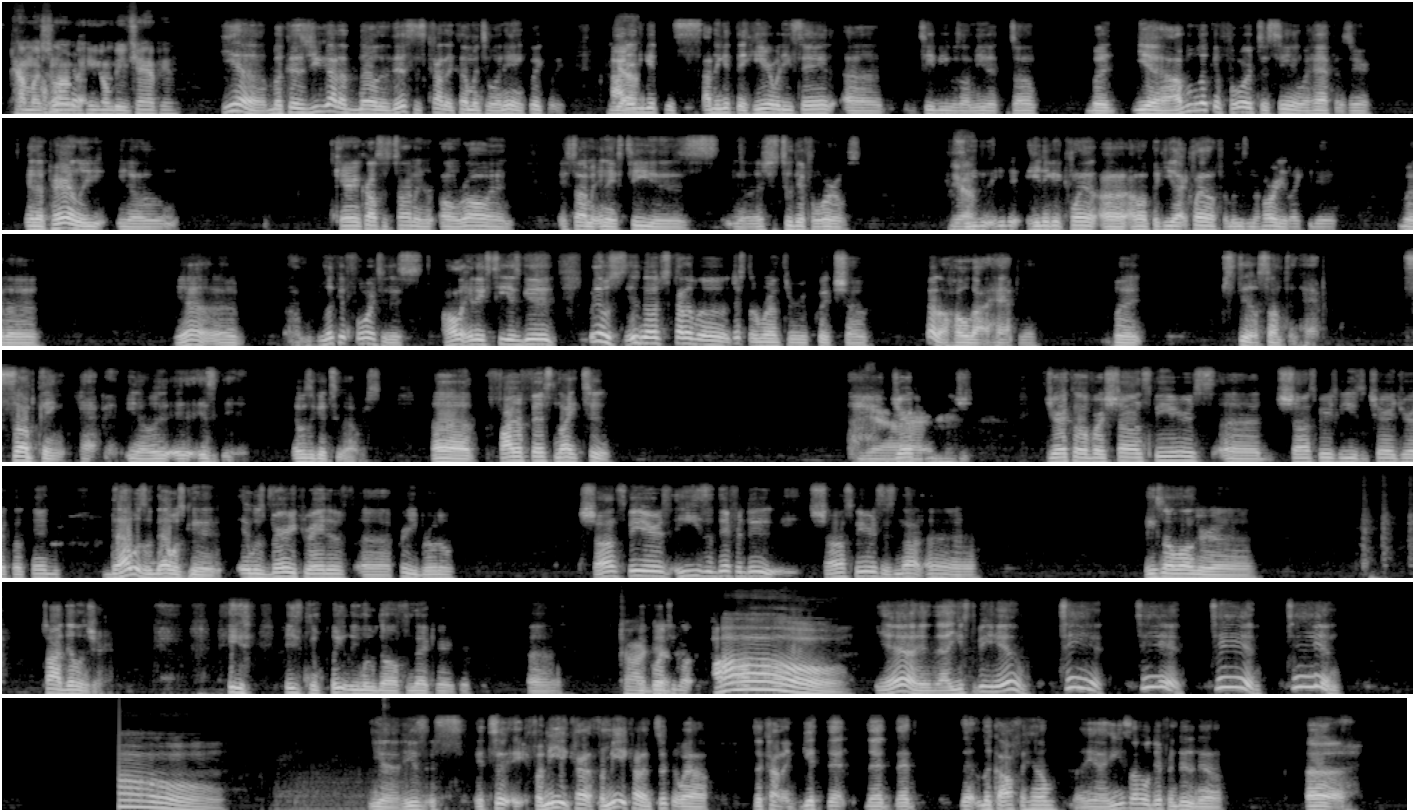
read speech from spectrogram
How much longer he gonna be champion? Yeah, because you got to know that this is kind of coming to an end quickly. I didn't get this. I didn't get to hear what he said. Uh, TV was on mute at the time, but yeah, I'm looking forward to seeing what happens here. And apparently, you know, Karrion Kross's time in, on Raw and his time in NXT is you know it's just two different worlds. Yeah. he, he, he didn't get clown. Uh, I don't think he got clowned for losing the Hardy like he did, but uh, yeah, uh, I'm looking forward to this. All the NXT is good, but it was you know just kind of a just a run through quick show. Not a whole lot happening, but still something happened. Something happened. You know, it, it- it's good. It was a good two hours. Uh, Fyter Fest night two. Yeah. Jericho, Jericho versus Shawn Spears. Uh, Shawn Spears could use the chair. Jericho couldn't. That was that was good. It was very creative. Uh, pretty brutal. Shawn Spears, he's a different dude. Shawn Spears is not. Uh, he's no longer uh, Todd Dillinger. He's he's completely moved on from that character. Uh, Todd of course, Dillon. you know, Oh. yeah, that used to be him. 10, 10, 10, 10. Oh. Yeah, he's it's it's a, for me. It kind of for me it kind of took a while to kind of get that that that that look off of him. But yeah, he's a whole different dude now. Uh,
